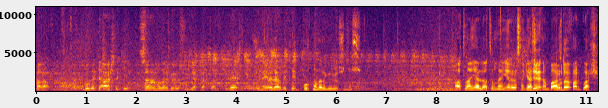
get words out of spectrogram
taraf. Buradaki ağaçtaki sararmaları görüyorsunuz yaprakta ve şu meyvelerdeki burkmaları görüyorsunuz. Atılan yerle atılmayan yer arasında gerçekten bariz burada- bir fark var.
